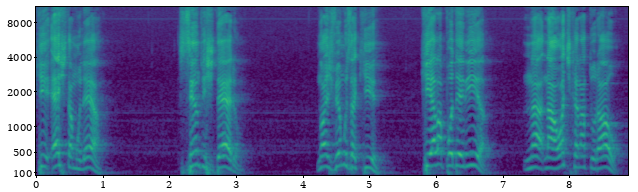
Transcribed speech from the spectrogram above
que esta mulher, sendo estéril, nós vemos aqui que ela poderia, na, na ótica natural,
